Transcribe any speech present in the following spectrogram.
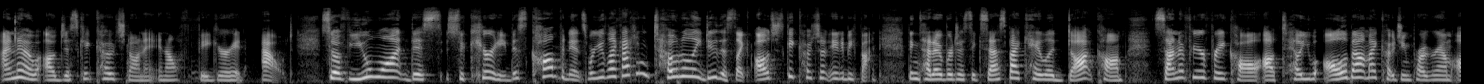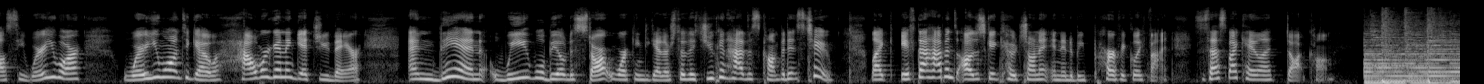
I know I'll just get coached on it and I'll figure it out. So if you want this security, this confidence where you're like, I can totally do this, like I'll just get coached on it, it'll be fine. Then head over to successbykayla.com, sign up for your free call. I'll tell you all about my coaching program. I'll see where you are, where you want to go, how we're going to get you there. And then we will be able to start working together so that you can have this confidence too. Like if that happens, I'll just get coached on it and it'll be perfectly fine. Successbykayla.com.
